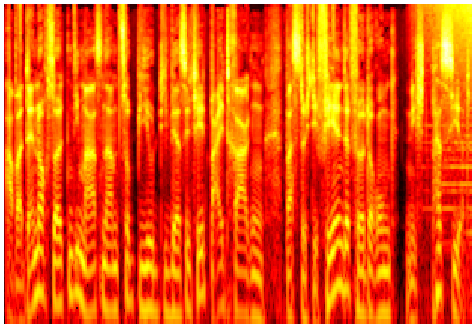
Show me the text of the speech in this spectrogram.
Aber dennoch sollten die Maßnahmen zur Biodiversität beitragen, was durch die fehlende Förderung nicht passiert.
